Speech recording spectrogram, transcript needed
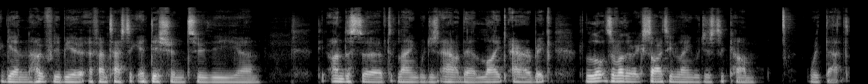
again hopefully be a, a fantastic addition to the um, the underserved languages out there like Arabic. Lots of other exciting languages to come with that.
